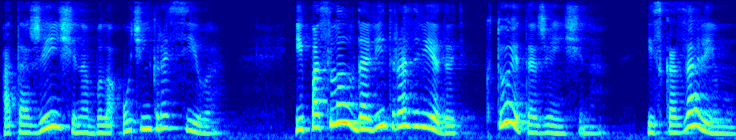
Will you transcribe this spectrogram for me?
А та женщина была очень красива – и послал Давид разведать, кто эта женщина. И сказали ему,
